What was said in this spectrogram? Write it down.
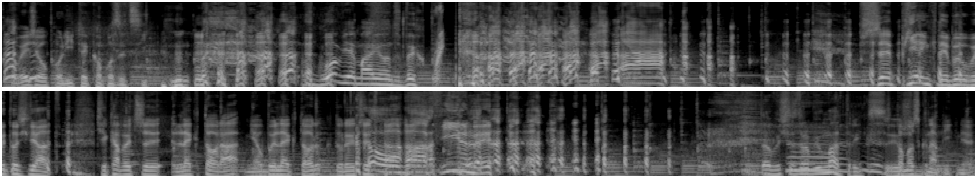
Powiedział polityk opozycji. W głowie mając wych... Przepiękny byłby to świat. Ciekawe, czy lektora miałby lektor, który O, czyta ma- filmy. To by się zrobił Matrix. Już. Tomasz Knapik, nie?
